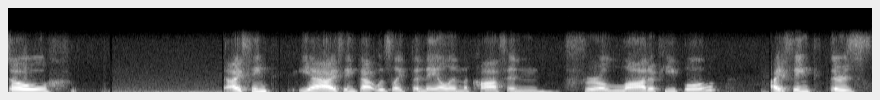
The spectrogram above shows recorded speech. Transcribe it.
So I think yeah, I think that was like the nail in the coffin for a lot of people. I think there's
